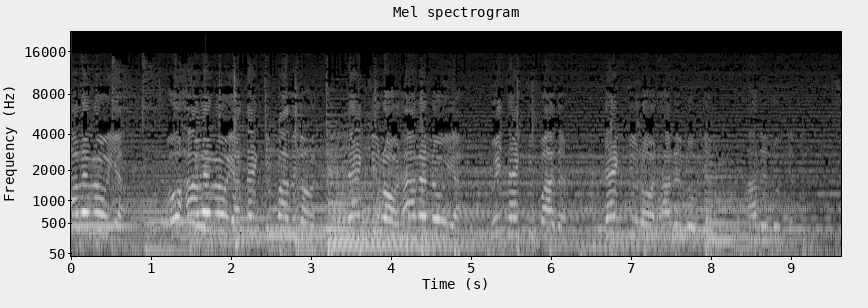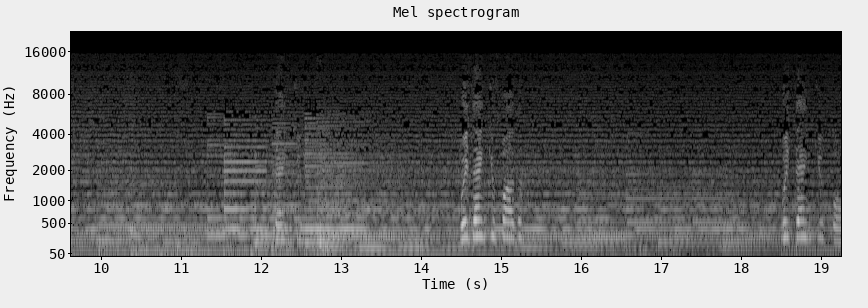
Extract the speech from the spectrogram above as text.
Hallelujah. Oh, hallelujah. Thank you, Father God. Thank you, Lord. Hallelujah. We thank you, Father. Thank you, Lord. Hallelujah. Hallelujah. Thank you. We thank you, Father. We thank you for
